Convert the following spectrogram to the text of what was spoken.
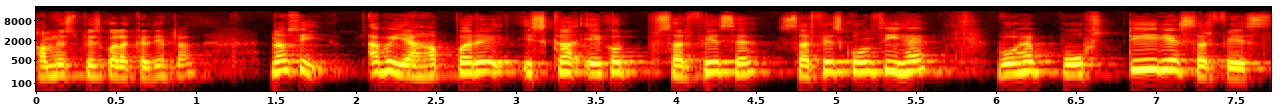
हमने इस पेज को अलग कर दिया फिलहाल ना सी अब यहाँ पर इसका एक और सरफेस है सरफेस कौन सी है वो है posterior surface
